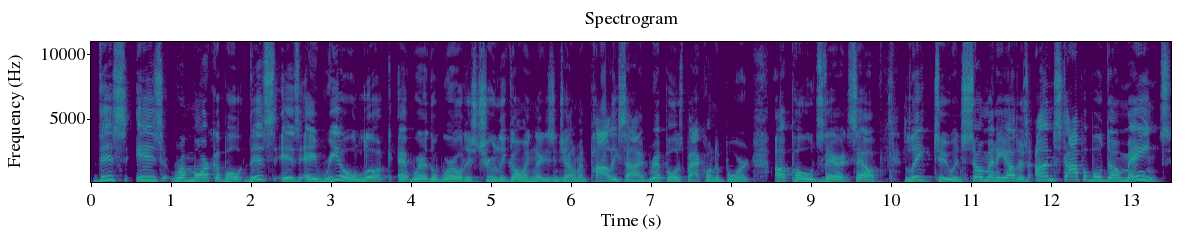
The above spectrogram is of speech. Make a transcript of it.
This is remarkable. This is a real look at where the world is truly going, ladies and gentlemen. PolySign, Ripple is back on the board, Upholds there itself, Linqto, and so many others. Unstoppable domains.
